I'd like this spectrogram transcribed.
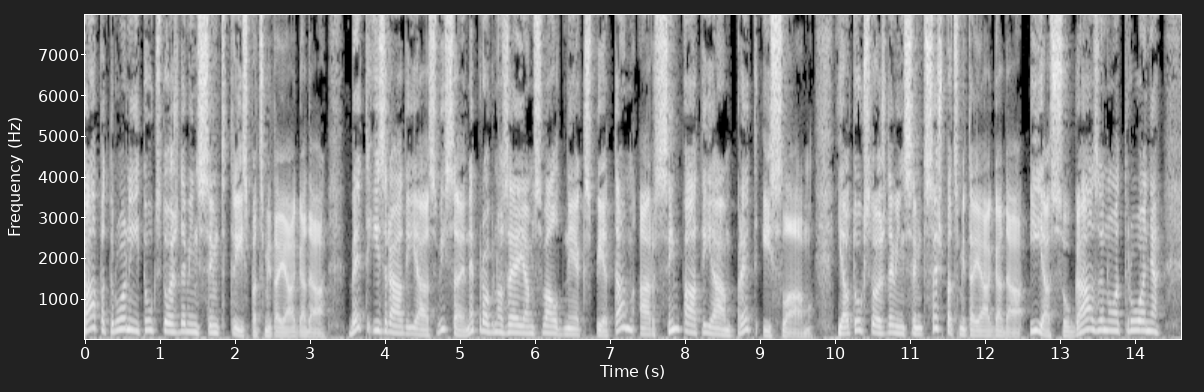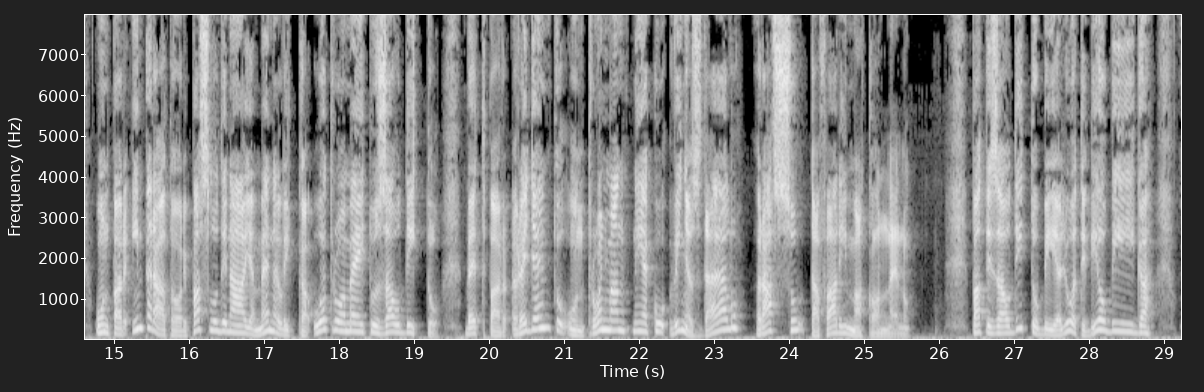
kāpa tronī 1913. gadā, bet izrādījās visai neprognozējams valdnieks pie tam ar simpātijām pret islāmu. Jau 1916. gadā Ijasu gāza no troņa un par imperatori pasludināja Menelika otro meitu Zauditu, bet par reģentu un troņmantnieku viņas dēlu rasu Tafari Makonnenu. Pati Zauditu bija ļoti dievbijīga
